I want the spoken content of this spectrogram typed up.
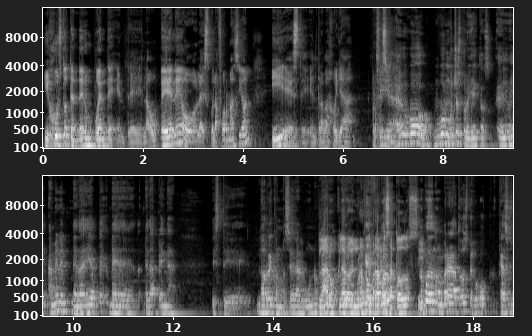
y justo tender un puente entre la UPN o la, formación y este, el trabajo ya profesional. Sí, hubo, hubo muchos proyectos. Eh, a mí me, daría, me da pena este, no reconocer a alguno. Claro, claro, el no nombrarlos a todos. No puedo nombrar a todos, pero hubo casos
